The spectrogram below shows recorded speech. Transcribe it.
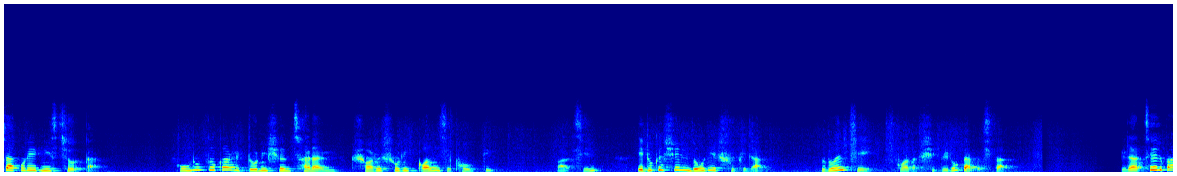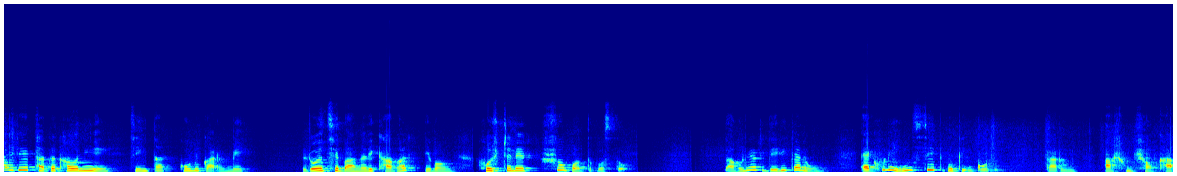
চাকরির নিশ্চয়তা। কোনো প্রকার ডোনেশন ছাড়াই সরাসরি কলেজে ভর্তি। আছে এডুকেশন লোনের সুবিধা। রয়েছে স্কলারশিপেরও ব্যবস্থা। রাজ্যের বাইরে থাকা খাওয়া নিয়ে চিন্তার কোনো কারণ নেই। রয়েছে বাঙালি খাবার এবং হোস্টেলের সুবন্দোবস্ত। তাহলে আর দেরি কেন? এখনই সিট বুকিং করুন, কারণ আসন সংখ্যা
